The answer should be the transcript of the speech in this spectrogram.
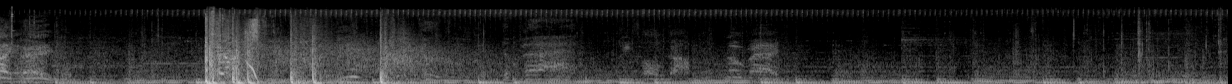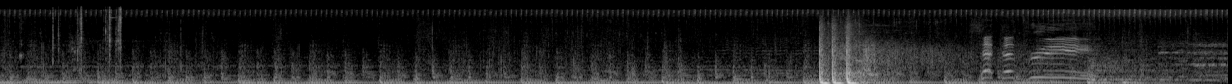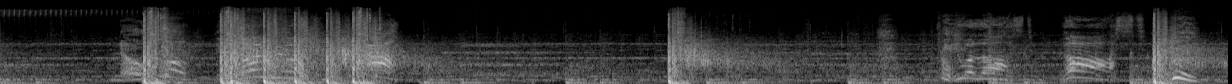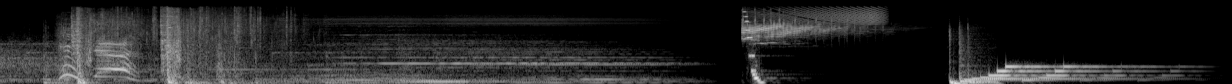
Got me! The path. Please hold up. Move it. Set them free! No! Lost! Lost!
